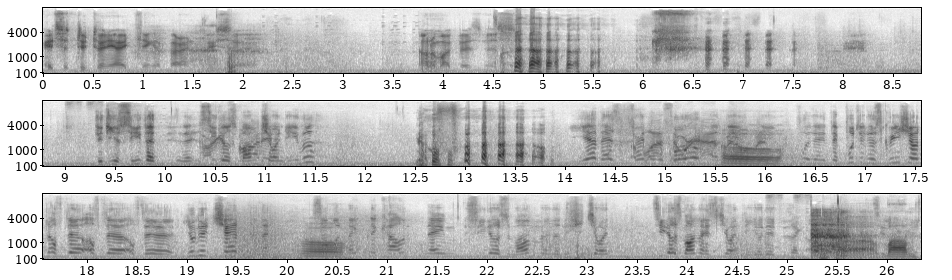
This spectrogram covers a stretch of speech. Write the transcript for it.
It's a 228 thing apparently, so none of my business. Did you see that uh, Zito's mom joined evil? No. Yeah, there's a thread in the forum, and they, Oh. put, they put in a screenshot of the of the of the unit chat, and then Oh. someone made an account named Cedo's mom, and then she joined. Cedo's mom has joined the unit. It's like, oh, uh, mom's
